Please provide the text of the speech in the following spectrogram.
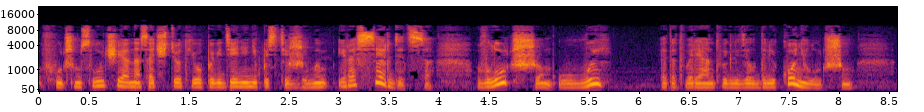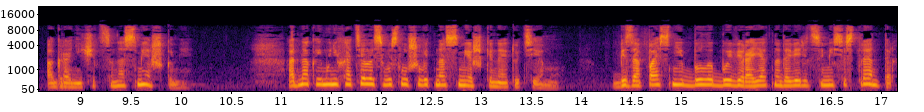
В худшем случае она сочтет его поведение непостижимым и рассердится. В лучшем, увы, этот вариант выглядел далеко не лучшим, ограничится насмешками. Однако ему не хотелось выслушивать насмешки на эту тему. Безопаснее было бы, вероятно, довериться миссис Трентер.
